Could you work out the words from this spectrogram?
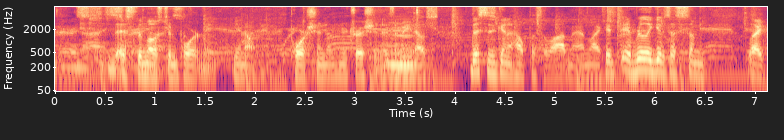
Very nice. It's the most important, you know, portion of nutrition is Mm-hmm. aminos. This is going to help us a lot, man. Like it, it really gives us some like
